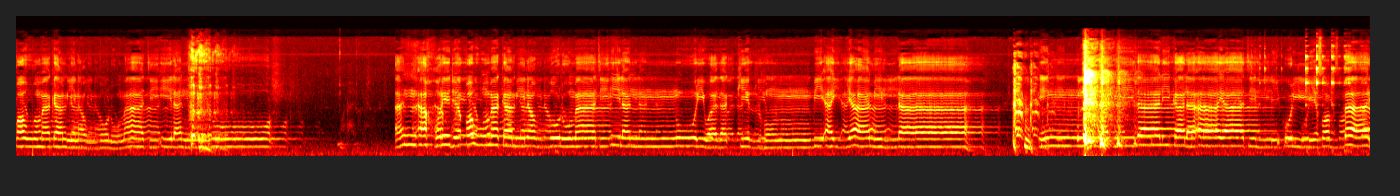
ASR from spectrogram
قومك من الظلمات إلى النور. أن أخرج قومك من الظلمات إلى النور وذكرهم بأيام الله. إن في ذلك لآيات لكل صبار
